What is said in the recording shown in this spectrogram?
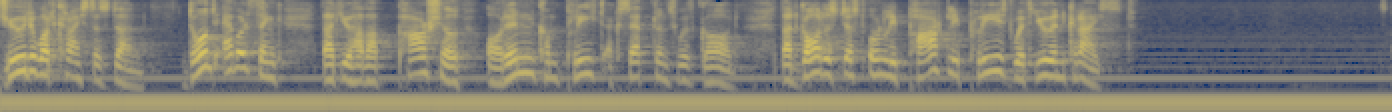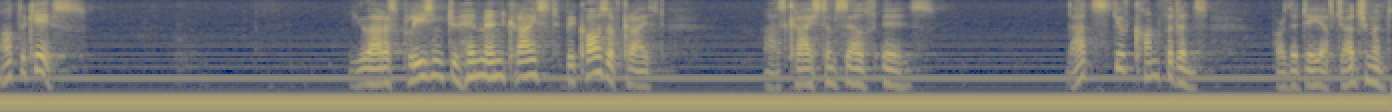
due to what Christ has done. Don't ever think that you have a partial or incomplete acceptance with God, that God is just only partly pleased with you in Christ. It's not the case. You are as pleasing to Him in Christ because of Christ as Christ Himself is. That's your confidence for the day of judgment.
